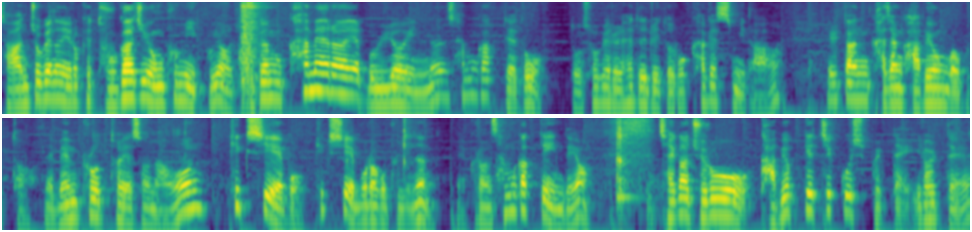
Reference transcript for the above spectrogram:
자 안쪽에는 이렇게 두 가지 용품이 있고요. 지금 카메라에 물려있는 삼각대도 또 소개를 해드리도록 하겠습니다. 일단 가장 가벼운 것부터 네, 맨프로토에서 나온 픽시 에보, 픽시 에보라고 불리는 네, 그런 삼각대인데요. 제가 주로 가볍게 찍고 싶을 때, 이럴 때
